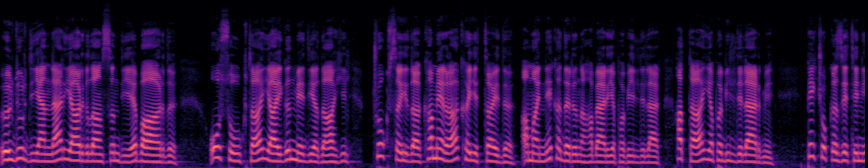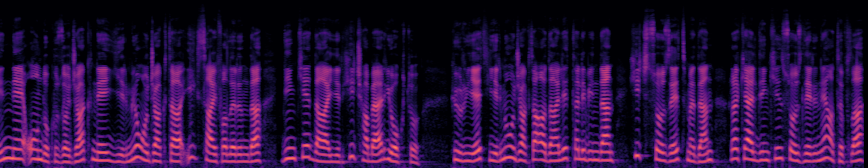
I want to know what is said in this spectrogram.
Öldür diyenler yargılansın diye bağırdı. O soğukta yaygın medya dahil Çok sayıda kamera kayıttaydı ama ne kadarını haber yapabildiler? Hatta yapabildiler mi? Pek çok gazetenin ne 19 Ocak ne 20 Ocak'ta ilk sayfalarında Dink'e dair hiç haber yoktu. Hürriyet 20 Ocak'ta adalet talebinden hiç söz etmeden Rakel Dink'in sözlerine atıfla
